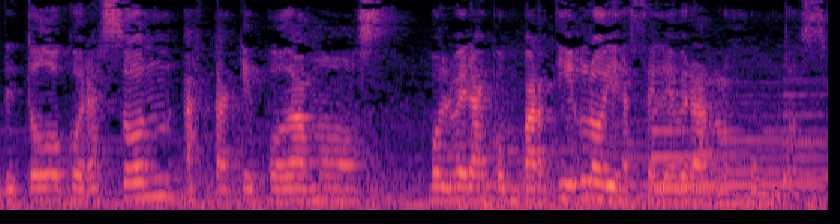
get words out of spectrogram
de todo corazón, hasta que podamos volver a compartirlo y a celebrarlo juntos.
